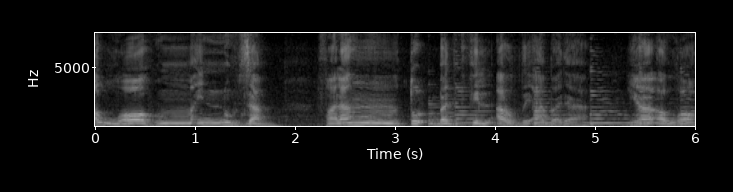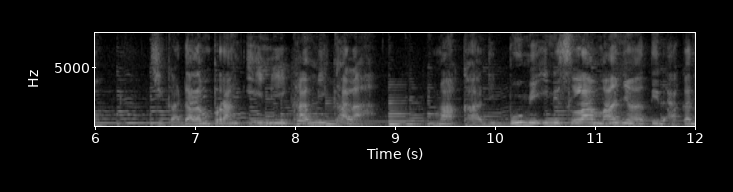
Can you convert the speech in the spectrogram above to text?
Allahumma innuhzam falan tu'bad fil ardi abada. Ya Allah, jika dalam perang ini kami kalah, maka di bumi ini selamanya tidak akan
